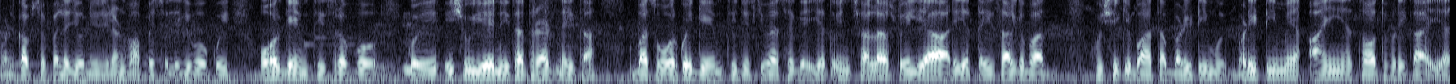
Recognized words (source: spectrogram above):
ورلڈ کپ سے پہلے جو نیوزی لینڈ واپس چلے گی وہ کوئی اور گیم تھی، صرف وہ کوئی ایشو یہ نہیں تھا تھریٹ نہیں تھا، بس اور کوئی گیم تھی جس کی وجہ سے گئی ہے۔ تو انشاءاللہ آسٹریلیا آ رہی ہے تیئیس سال کے بعد، خوشی کی بات ہے، بڑی ٹیم، بڑی ٹیمیں آئی ہیں، ساؤتھ افریقہ آئی ہے،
